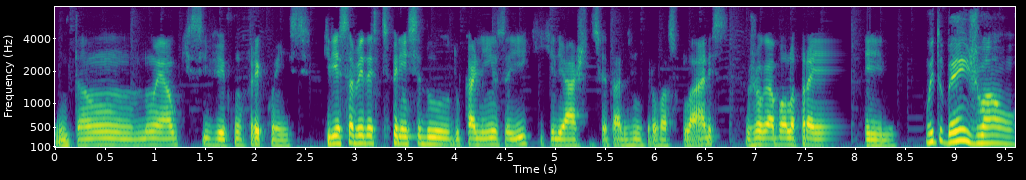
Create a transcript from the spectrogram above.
Então, não é algo que se vê com frequência. Queria saber da experiência do, do Carlinhos aí, o que, que ele acha dos retalhos microvasculares. Vou jogar a bola para ele. Muito bem, João.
